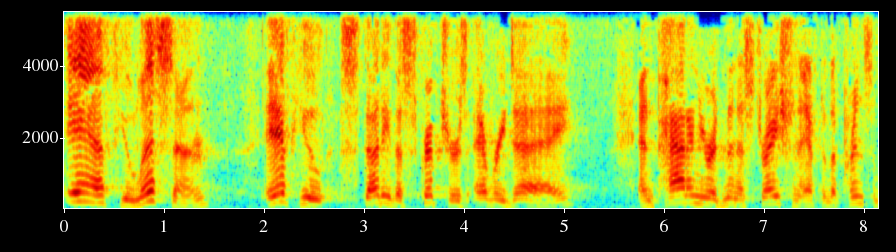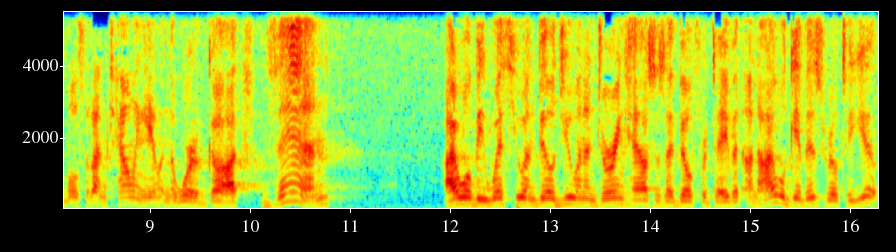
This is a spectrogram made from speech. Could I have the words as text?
if you listen, if you study the scriptures every day, and pattern your administration after the principles that I'm telling you in the Word of God, then I will be with you and build you an enduring house as I built for David, and I will give Israel to you.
